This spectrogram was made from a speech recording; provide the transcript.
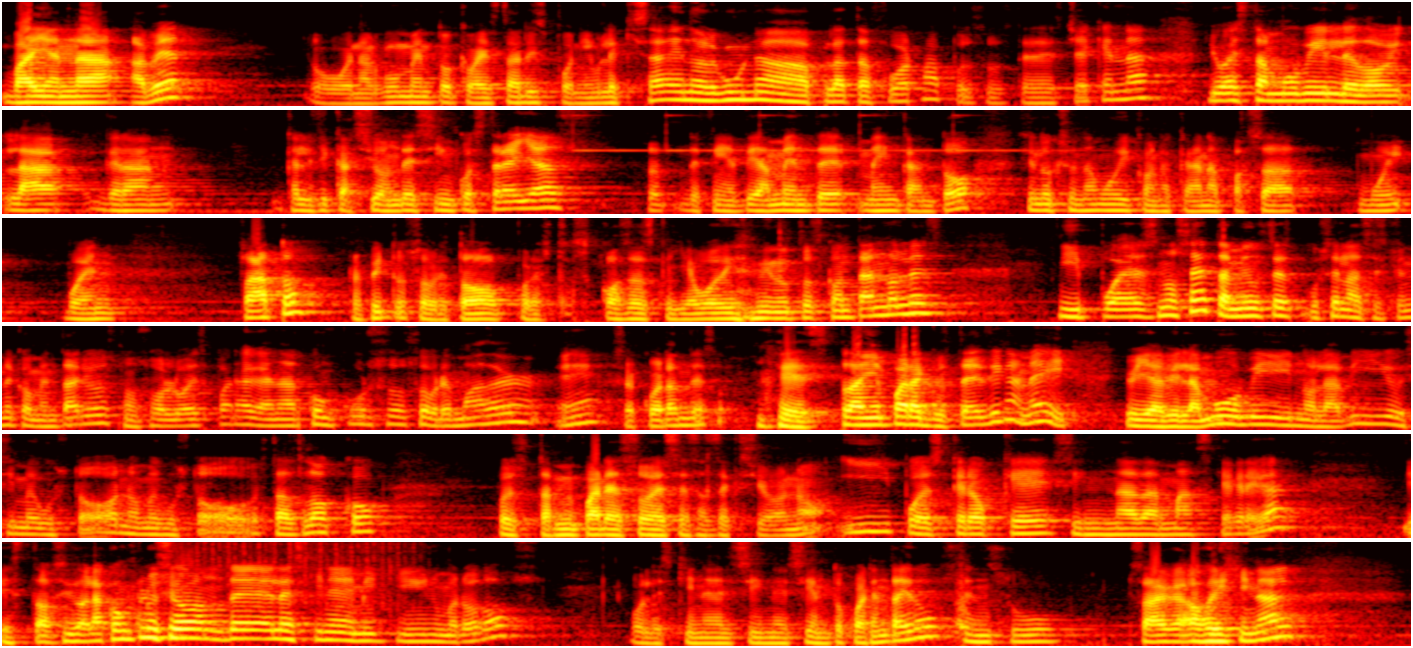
váyanla a ver o en algún momento que va a estar disponible quizá en alguna plataforma, pues ustedes chequenla. Yo a esta movie le doy la gran calificación de 5 estrellas. Definitivamente me encantó, siendo que es una movie con la que van a pasar muy buen rato, repito, sobre todo por estas cosas que llevo 10 minutos contándoles. Y pues no sé, también ustedes usen la sección de comentarios, no solo es para ganar concursos sobre Mother, ¿eh? ¿se acuerdan de eso? Es también para que ustedes digan, hey, yo ya vi la movie, no la vi, o si me gustó, no me gustó, estás loco pues también para eso es esa sección, ¿no? Y pues creo que sin nada más que agregar, esta ha sido la conclusión de la esquina de Mickey número 2, o la esquina del cine 142 en su saga original.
